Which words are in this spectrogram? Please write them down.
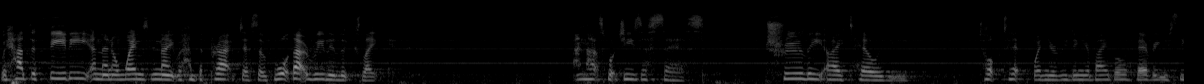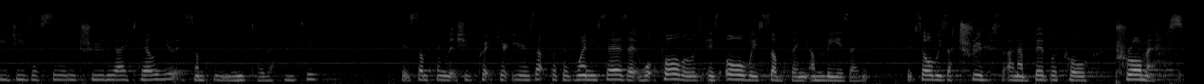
We had the theory, and then on Wednesday night, we had the practice of what that really looks like. And that's what Jesus says. Truly, I tell you. Top tip when you're reading your Bible if ever you see Jesus saying, Truly, I tell you, it's something you need to listen to. It's something that should prick your ears up because when he says it, what follows is always something amazing. It's always a truth and a biblical promise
